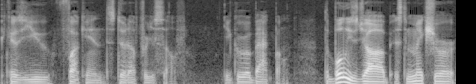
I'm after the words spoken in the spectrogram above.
Because you fucking stood up for yourself. You grew a backbone. The bully's job is to make sure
